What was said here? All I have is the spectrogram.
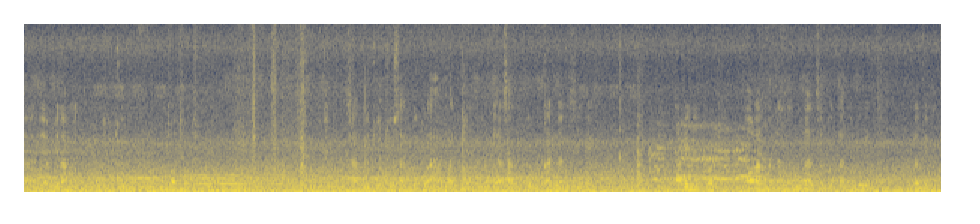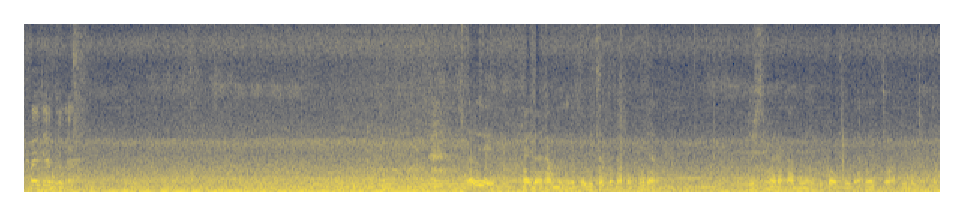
eh, dia bilang cucu. Oh cucu. Satu cucu satu tuh Ahmad yang satu tuh bukan dari sini. Tapi ngikut. Orang mendangungan sebutan itu gitu berarti kerajaan juga. Tapi Medan Kambulan itu di Cirebon nggak populer justru Medan Kambulan itu populernya Jawa Timur contoh.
